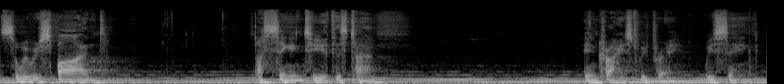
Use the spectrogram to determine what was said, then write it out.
So we respond by singing to you at this time. In Christ we pray. We sing.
